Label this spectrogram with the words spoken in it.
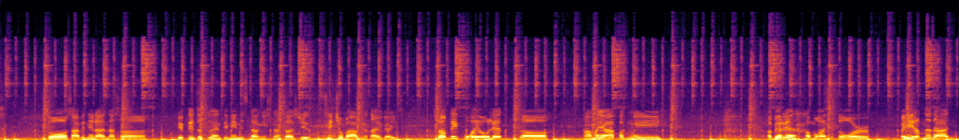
So sabi nila nasa 15 to 20 minutes lang is nasa si- Sitio na tayo guys. So update ko kayo ulit. So mamaya pag may aberya na kamukha nito or mahirap na daan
